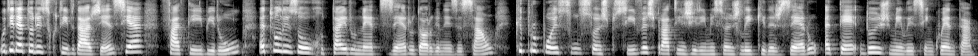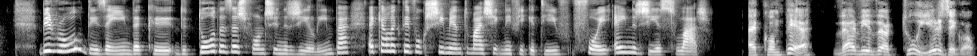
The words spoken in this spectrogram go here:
O diretor executivo da agência, Fatih Birul, atualizou o roteiro Net Zero da organização, que propõe soluções possíveis para atingir emissões líquidas zero até 2050. Birul diz ainda que, de todas as fontes de energia limpa, aquela que teve o crescimento mais significativo foi a energia solar. I compare where we were two years ago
